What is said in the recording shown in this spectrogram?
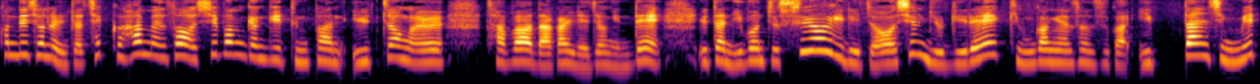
컨디션을 일단 체크하면서 시범 경기 등판 일정을 잡아 나갈 예정인데 일단 이번 주 수요일이죠. 16일에 김광현 선수가 입단식 및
